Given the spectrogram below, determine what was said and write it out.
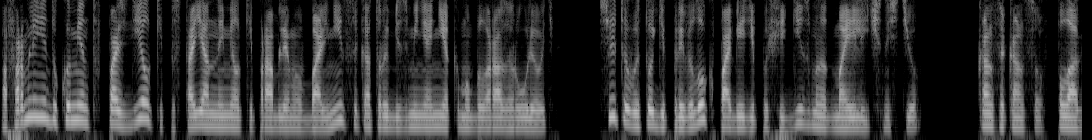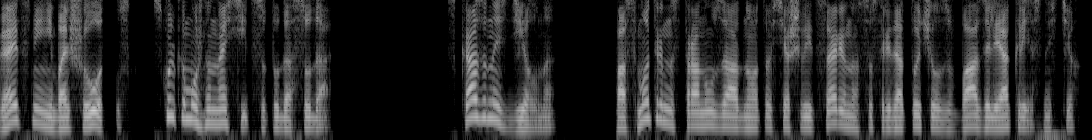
Оформление документов по сделке, постоянные мелкие проблемы в больнице, которые без меня некому было разруливать, все это в итоге привело к победе пофигизма над моей личностью. В конце концов, полагается мне небольшой отпуск. Сколько можно носиться туда-сюда? Сказано, сделано. Посмотрим на страну заодно, а то вся Швейцария у нас сосредоточилась в Базеле и окрестностях.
